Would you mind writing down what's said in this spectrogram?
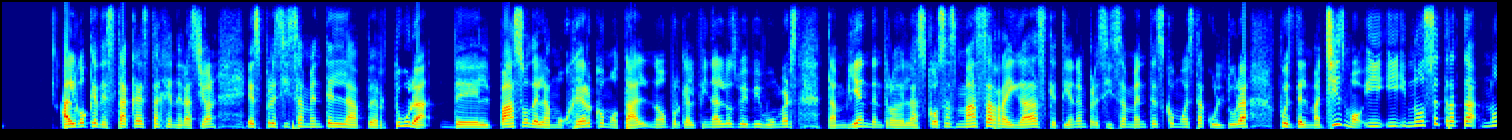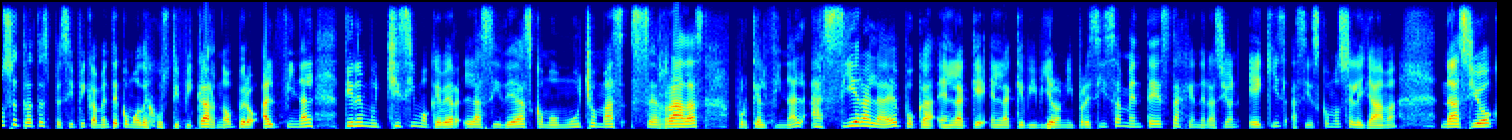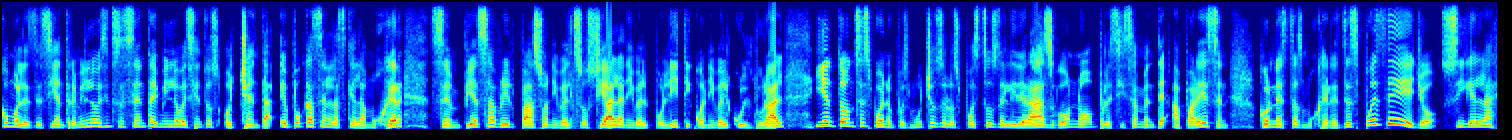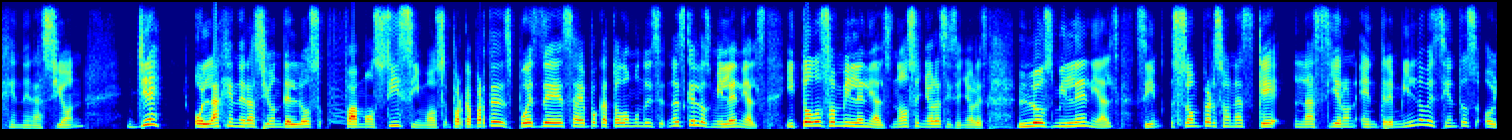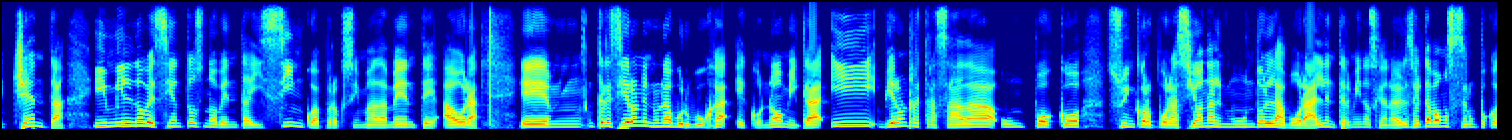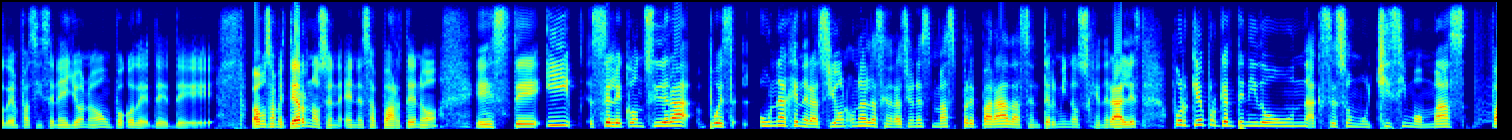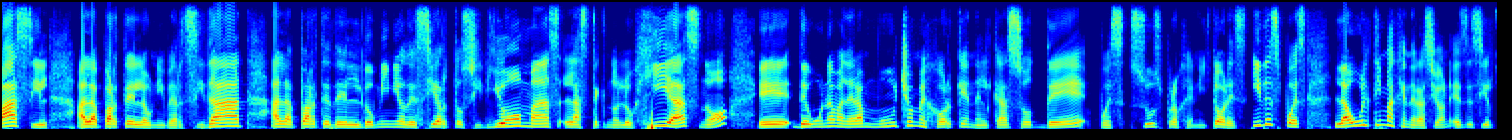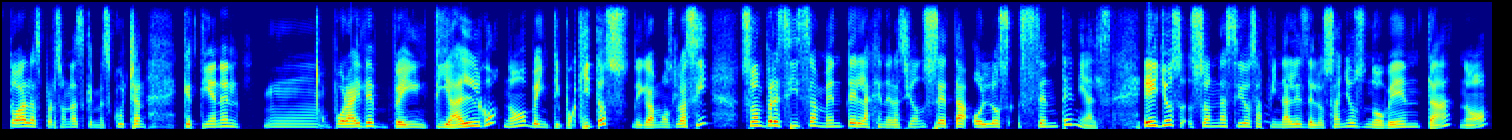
algo que destaca esta generación es precisamente la apertura del paso de la mujer como tal, ¿no? Porque al final los baby boomers también dentro de las cosas más arraigadas que tienen precisamente es como esta cultura pues del machismo y, no se trata no se trata específicamente como de justificar, ¿no? Pero al final tiene muchísimo que ver las ideas como mucho más cerradas porque al final así era la época en la que en la que vivieron y precisamente esta generación X, así es como se le llama, nació como les decía entre 1960 y 1980, épocas en las que la mujer se empieza a abrir paso a nivel social, a nivel político, a nivel cultural, y entonces, bueno, pues muchos de los puestos de liderazgo, ¿no? Precisamente aparecen con estas mujeres. Después de ello, sigue la generación Y o la generación de los famosísimos, porque aparte después de esa época todo el mundo dice, no es que los millennials, y todos son millennials, no señoras y señores, los millennials, ¿sí? Son personas que nacieron entre 1980 y 1995 aproximadamente. Ahora, em, crecieron en una burbuja económica y vieron retrasada un poco su incorporación al mundo laboral en términos generales. Ahorita vamos a hacer un poco de énfasis en ello, ¿no? Un poco de eh, vamos a meternos en, esa parte, ¿no? Este, y se le considera pues una generación, una de las generaciones más preparadas en términos generales. ¿Por qué? Porque han tenido un acceso muchísimo más fácil a la parte de la universidad, a la parte del dominio de ciertos idiomas, las tecnologías, ¿no? Eh, de una manera mucho mejor que en el caso de pues sus progenitores. Y después, la última generación, es decir, todas las personas que me escuchan que tienen mm, por ahí de 20 algo, ¿no? 20 poquitos, digámoslo así, son precisamente la generación Z o los centennials. Ellos son nacidos a finales de los años 90, ¿no?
